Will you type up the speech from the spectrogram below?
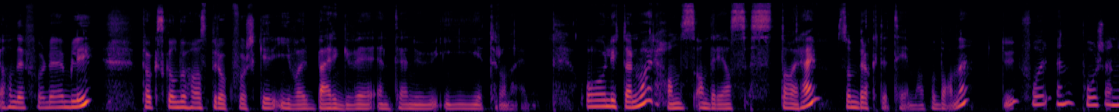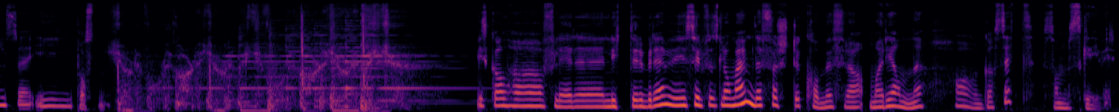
Ja, det får det bli. Takk skal du ha, språkforsker Ivar Berg ved NTNU i Trondheim. Og lytteren vår, Hans Andreas Starheim, som brakte temaet på bane, du får en påskjønnelse i posten. Vi skal ha flere lytterbrev i Sylfes Lomheim. Det første kommer fra Marianne Hagaseth, som skriver.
